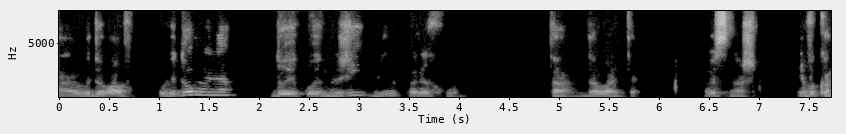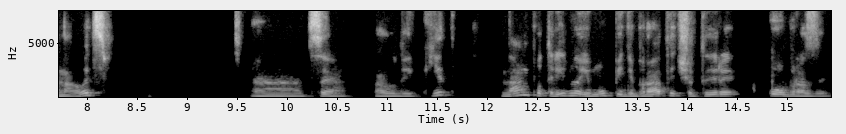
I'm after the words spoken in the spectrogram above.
е, видавав повідомлення, до якої межі він переходить. Так, давайте. Ось наш виконавець. Е, Це Kit. Нам потрібно йому підібрати 4 образи.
